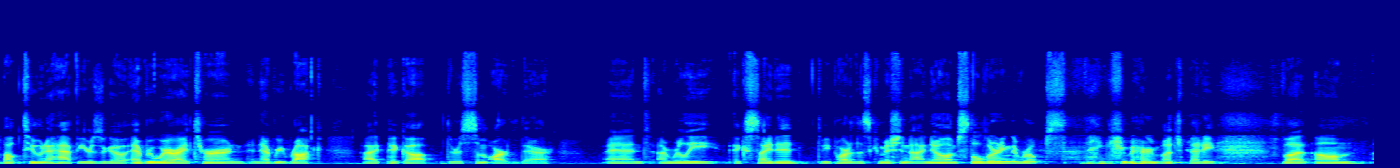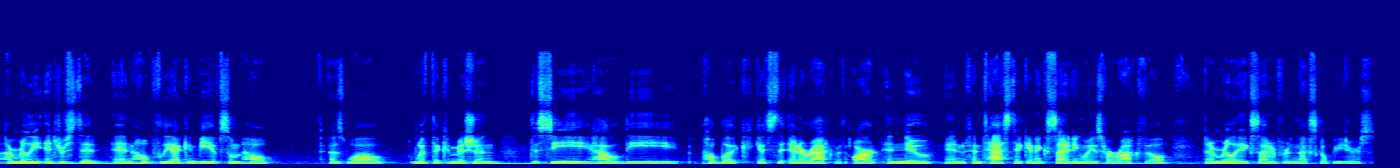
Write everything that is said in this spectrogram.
about two and a half years ago, everywhere I turn and every rock I pick up, there's some art there. And I'm really excited to be part of this commission. I know I'm still learning the ropes. Thank you very much, Betty. But um, I'm really interested, and hopefully, I can be of some help as well with the commission to see how the public gets to interact with art in new and fantastic and exciting ways for Rockville. And I'm really excited for the next couple of years.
